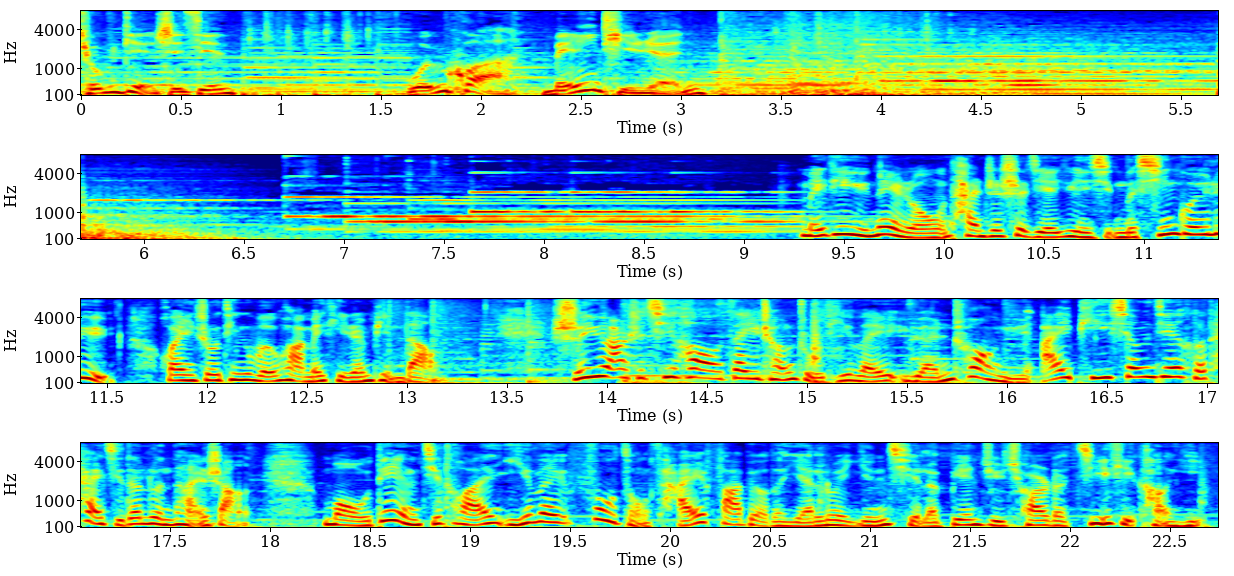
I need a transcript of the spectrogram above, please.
充电时间，文化媒体人。媒体与内容探知世界运行的新规律，欢迎收听文化媒体人频道。十月二十七号，在一场主题为“原创与 IP 相煎和太极”的论坛上，某电影集团一位副总裁发表的言论引起了编剧圈的集体抗议。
